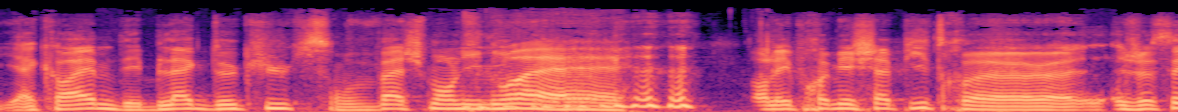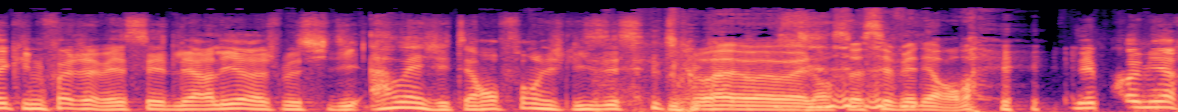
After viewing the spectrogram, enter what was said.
il y a quand même des blagues de cul qui sont vachement limites. Ouais. Dans les premiers chapitres, euh, je sais qu'une fois j'avais essayé de les relire et je me suis dit ah ouais j'étais enfant et je lisais ces trucs. Ouais, ouais, ouais, non, ça c'est vénère en vrai. Les premières,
